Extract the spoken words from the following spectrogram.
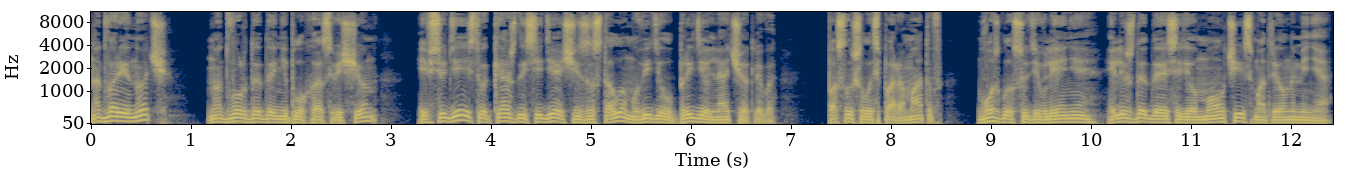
на дворе ночь, но двор ДД неплохо освещен, и все действо каждый сидящий за столом увидел предельно отчетливо. Послышалась пара матов, возглас удивления, и лишь ДД сидел молча и смотрел на меня.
